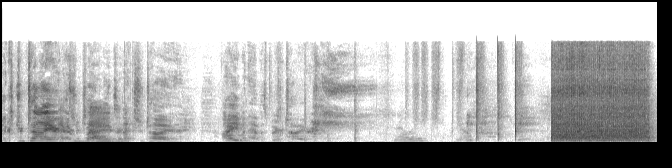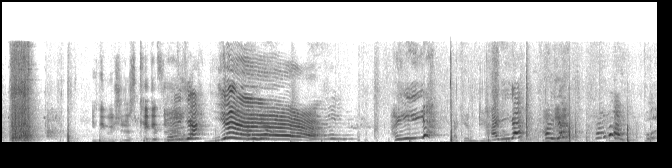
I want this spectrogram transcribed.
extra tire. Extra Everybody tire. needs an extra tire. I even have a spare tire. Really? You think we should just kick it through? Yeah! Yeah! I can do something with Yeah. a bush.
